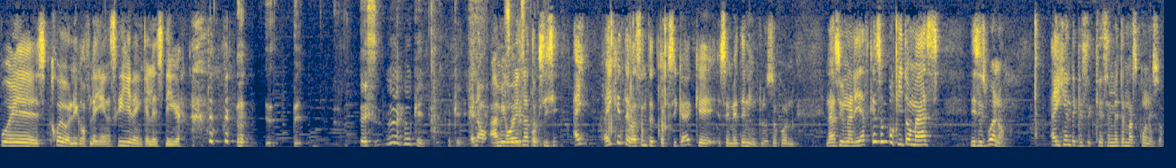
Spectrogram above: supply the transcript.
pues juego League of Legends. ¿Qué quieren que les diga? Es, eh, ok, ok. Eh, no, amigo, es la toxicidad. Hay, hay gente bastante tóxica que se meten incluso con nacionalidad, que es un poquito más. Dices, bueno, hay gente que se, que se mete más con eso.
